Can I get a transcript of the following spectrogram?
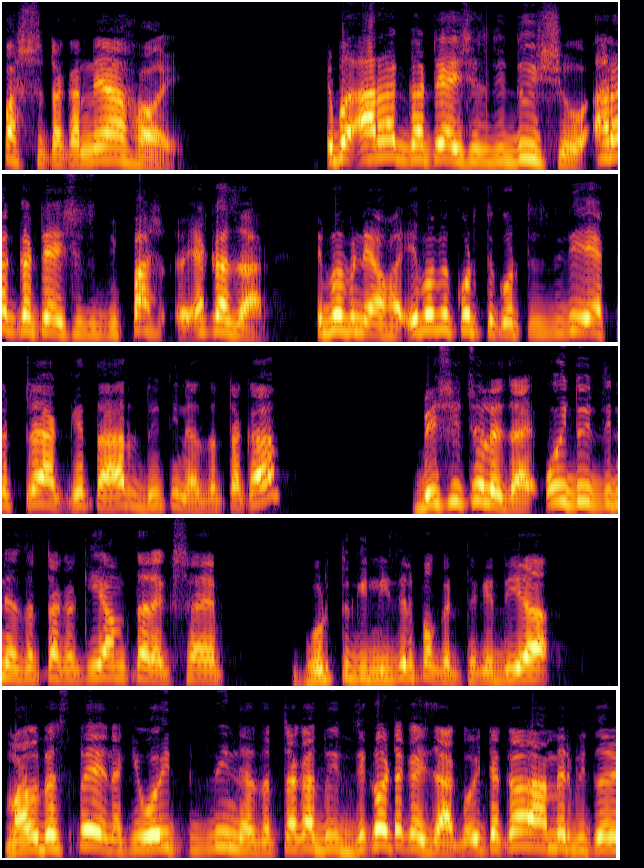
পাঁচশো টাকা নেওয়া হয়, এবার আর এক ঘাটে এসে যদি দুইশো আর এক ঘাটে এসে যদি পাঁচ, এক হাজার, এভাবে নেওয়া হয়। এভাবে করতে করতে যদি একটা ট্রাকে তার দুই, তিন হাজার টাকা বেশি চলে যায়, ওই দুই, তিন হাজার টাকা কি আমতারেক সাহেব ভর্তুকি নিজের পকেট থেকে দিয়া মাল বেচবে নাকি ওই তিন হাজার টাকা, দুই যে কয় টাকাই যাক, ওই টাকা আমের ভিতরে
